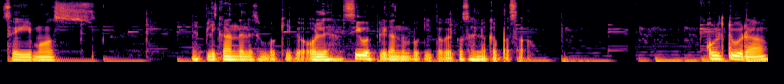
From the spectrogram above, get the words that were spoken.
seguimos explicándoles un poquito, o les sigo explicando un poquito qué cosa es lo que ha pasado. Cultura,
